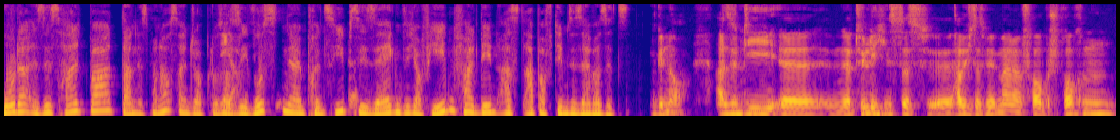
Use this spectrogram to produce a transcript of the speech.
Oder es ist haltbar, dann ist man auch seinen Job los. Also ja. Also sie wussten ja im Prinzip, sie sägen sich auf jeden Fall den Ast ab, auf dem sie selber sitzen. Genau. Also die, äh, natürlich ist das, äh, habe ich das mit meiner Frau besprochen.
